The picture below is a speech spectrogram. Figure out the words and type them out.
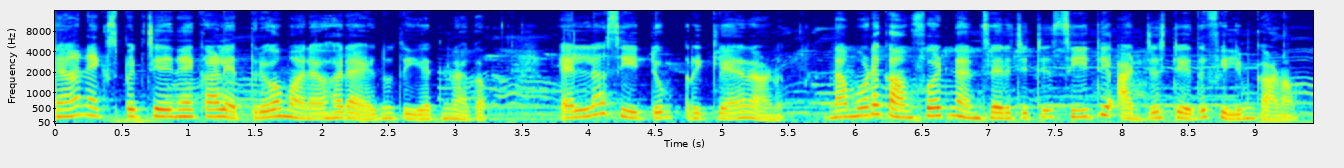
ഞാൻ എക്സ്പെക്ട് ചെയ്തതിനേക്കാൾ എത്രയോ മനോഹരായിരുന്നു തിയേറ്ററിനകം. എല്ലാ സീറ്റും റിക്ലൈനർ ആണ്. നമ്മുടെ കംഫർട്ടിനനുസരിച്ചിട്ട് സീറ്റ് അഡ്ജസ്റ്റ് ചെയ്ത് ഫിലിം കാണാം.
